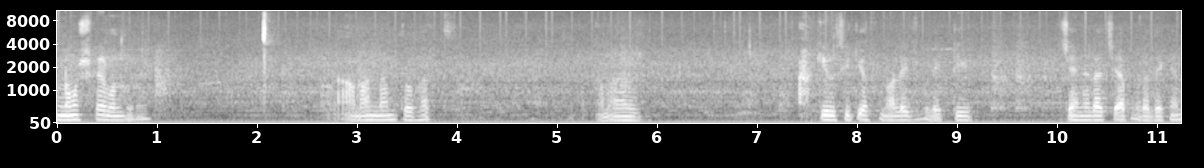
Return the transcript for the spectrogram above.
নমস্কার বন্ধুরা। আমার নাম প্রভাত। আমার কিউসিটি অফ নলেজ বলে একটি চ্যানেল আছে, আপনারা দেখেন।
